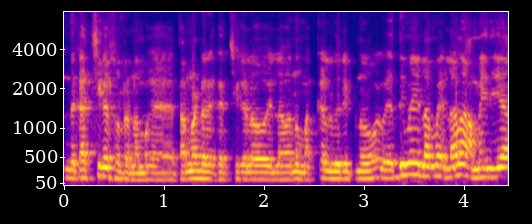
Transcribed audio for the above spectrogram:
இந்த கட்சிகள் சொல்றேன் நம்ம தமிழ்நாடு கட்சிகளோ இல்ல வந்து மக்கள் விழிப்புணர்வோ எதுவுமே இல்லாம எல்லாரும் அமைதியா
